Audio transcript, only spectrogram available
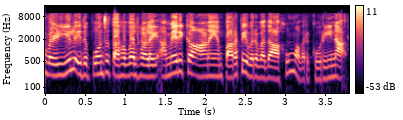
வழியில் இதுபோன்ற தகவல்களை அமெரிக்க ஆணையம் பரப்பி வருவதாகவும் அவர் கூறினார்.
